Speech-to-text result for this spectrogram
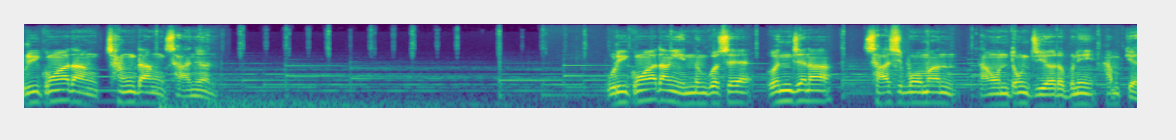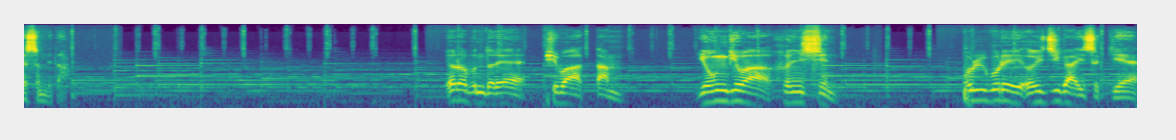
우리 공화당 창당 4년 우리 공화당이 있는 곳에 언제나 45만 당원 동지 여러분이 함께했습니다. 여러분들의 피와 땀, 용기와 헌신, 불굴의 의지가 있었기에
